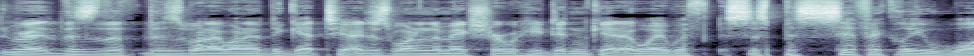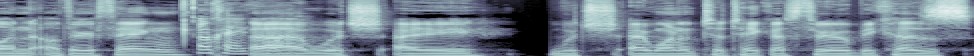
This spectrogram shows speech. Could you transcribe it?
right. This is the this is what I wanted to get to. I just wanted to make sure he didn't get away with specifically one other thing, Okay, cool. uh, which I which I wanted to take us through because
